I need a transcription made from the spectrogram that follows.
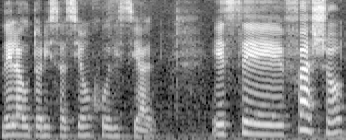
de la autorización judicial. Ese fallo,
